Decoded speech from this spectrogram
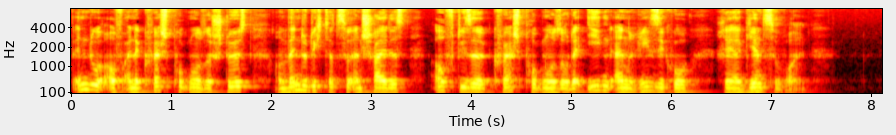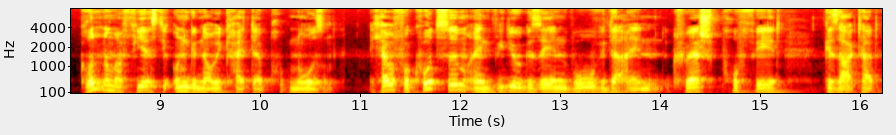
wenn du auf eine Crash-Prognose stößt und wenn du dich dazu entscheidest, auf diese Crash-Prognose oder irgendein Risiko reagieren zu wollen. Grund Nummer 4 ist die Ungenauigkeit der Prognosen. Ich habe vor kurzem ein Video gesehen, wo wieder ein Crash-Prophet gesagt hat,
